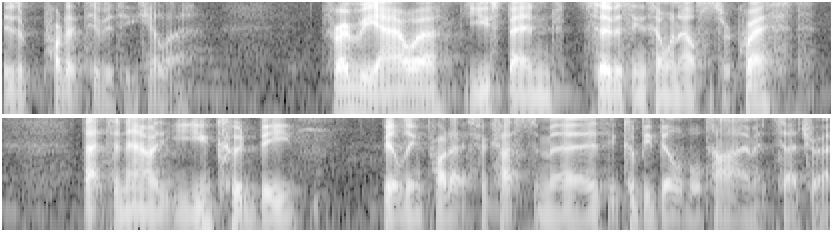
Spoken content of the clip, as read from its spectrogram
is a productivity killer. For every hour you spend servicing someone else's request, that's an hour that you could be building products for customers, it could be billable time, etc.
